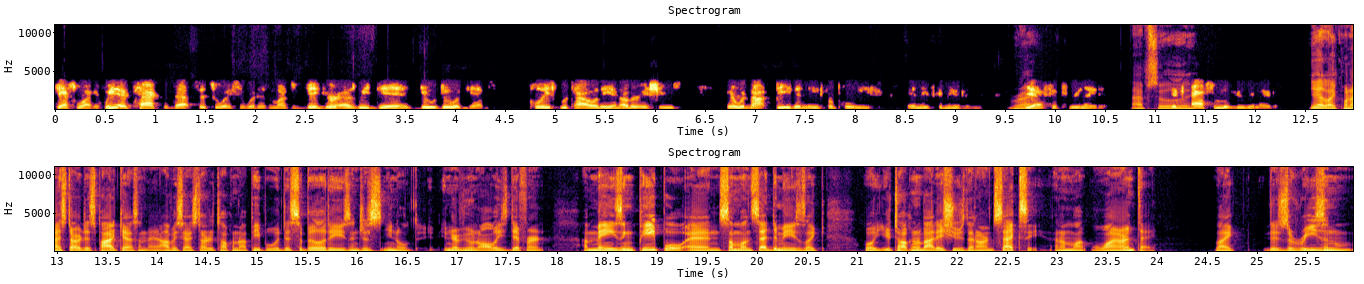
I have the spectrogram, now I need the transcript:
Guess what? If we attacked that situation with as much vigor as we did do do against police brutality and other issues, there would not be the need for police in these communities. right. Yes, it's related. Absolutely. It's absolutely related. Yeah, like when I started this podcast, and obviously I started talking about people with disabilities and just you know interviewing all these different amazing people, and someone said to me, "Is like, well, you're talking about issues that aren't sexy," and I'm like, well, why aren't they? Like there's a reason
